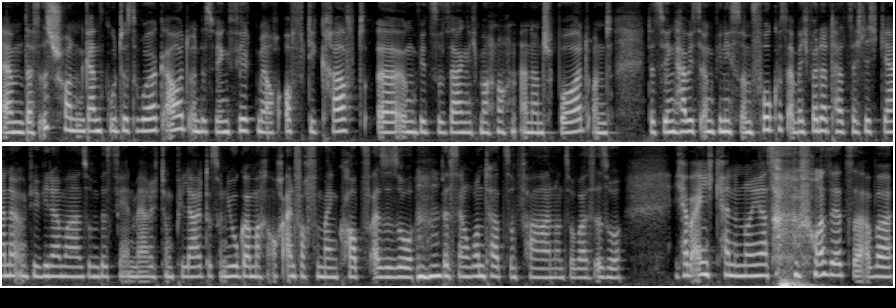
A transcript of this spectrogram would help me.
Ähm, das ist schon ein ganz gutes Workout und deswegen fehlt mir auch oft die Kraft, äh, irgendwie zu sagen, ich mache noch einen anderen Sport und deswegen habe ich es irgendwie nicht so im Fokus, aber ich würde tatsächlich gerne irgendwie wieder mal so ein bisschen mehr Richtung Pilates und Yoga machen, auch einfach für meinen Kopf, also so mhm. ein bisschen runterzufahren und sowas. Also ich habe eigentlich keine Neujahrsvorsätze, aber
